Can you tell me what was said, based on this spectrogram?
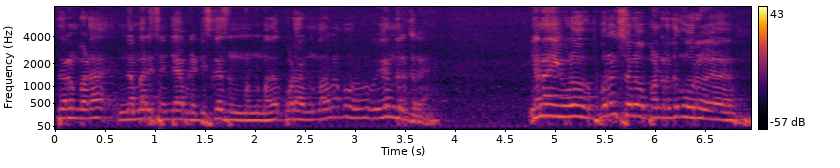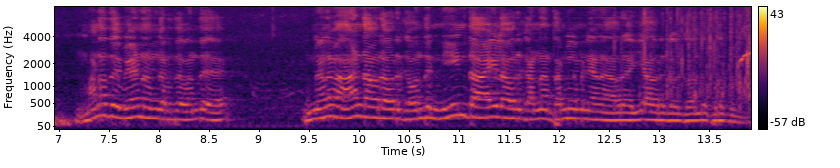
திறம்பட இந்த மாதிரி செஞ்சால் அப்படி டிஸ்கஷன் பண்ணும்போது கூட இருக்கும்போது நான் உயர்ந்திருக்கிறேன். ஏன்னா இவ்வளோ பொருள் செலவு பண்ணுறதுக்கு ஒரு மனது வேணுங்கிறத வந்து உண்மையாலுமே ஆண்டவர் அவருக்கு வந்து நீண்ட ஆயில் அவருக்கு அண்ணன் தமிழ்மணி அவர் ஐயா அவர்களுக்கு வந்து கொடுக்கணும்.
